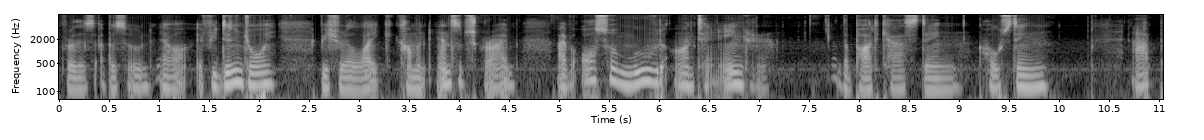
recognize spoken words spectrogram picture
for this episode. Uh, if you did enjoy, be sure to like, comment, and subscribe. I've also moved on to Anchor, the podcasting hosting app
